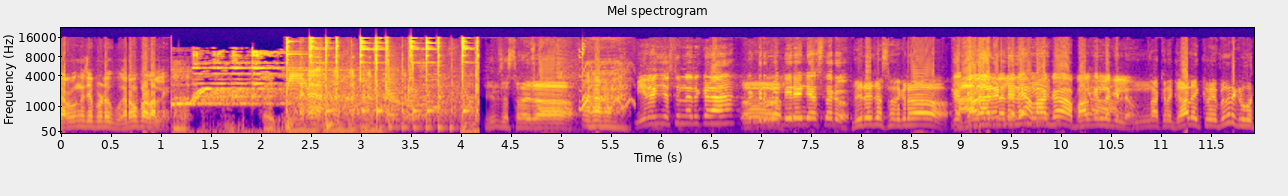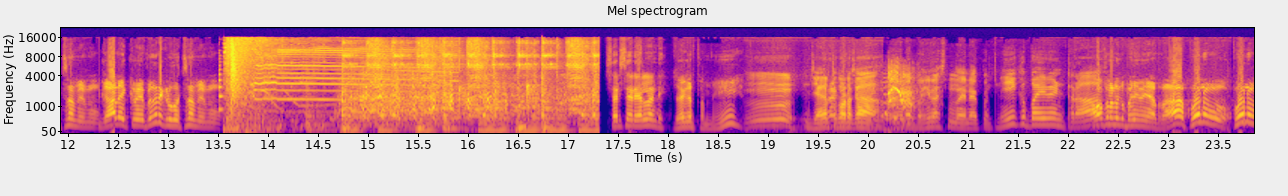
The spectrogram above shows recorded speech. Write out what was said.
గర్వంగా చెప్పడం గర్వపడాలి. ఏం చేస్తున్నారా మీరేం చేస్తున్నారు ఇక్కడ? మీరేం చేస్తున్నారు? మీరేం చేస్తున్నారు ఇక్కడ? అలాగా బాల్కనీలోకి వెళ్ళాం. ఉమ్, అక్కడ గాలి ఎక్కువైపోయింది ఇక్కడికి వచ్చినా మేము. గాలి ఎక్కువైపోయింది ఇక్కడికి వచ్చినా మేము. సరే సరే వెళ్ళండి. జాగ్రత్త. జాగ్రత్త కొడక. భయం వేస్తుంది ఆయన కొంచెం నీకు భయం ఏంట్రా? అవతలకు భయం వేయాలరా? పోను పోను.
